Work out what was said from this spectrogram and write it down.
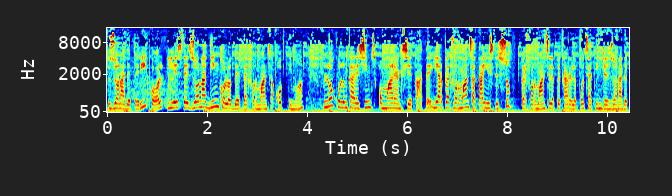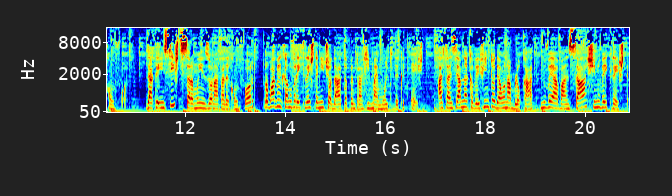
Zona de pericol este zona dincolo de performanța optimă, locul în care simți o mare anxietate, iar performanța ta este sub performanțele pe care le poți atinge în zona de confort. Dacă insiști să rămâi în zona ta de confort, probabil că nu vrei crește niciodată pentru a fi mai mult decât ești. Asta înseamnă că vei fi întotdeauna blocat, nu vei avansa și nu vei crește.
